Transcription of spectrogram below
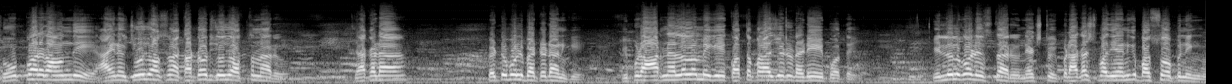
సూపర్గా ఉంది. ఆయన చూసి వస్తున్నారు కటౌట్ చూసి వస్తున్నారు. ఎక్కడ? పెట్టుబడులు పెట్టడానికి. ఇప్పుడు ఆరు నెలల్లో మీకు కొత్త ప్రాజెక్టులు రెడీ అయిపోతాయి. ఇల్లులు కూడా ఇస్తారు నెక్స్ట్. ఇప్పుడు ఆగస్ట్ పదిహేనుకి బస్సు ఓపెనింగ్.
